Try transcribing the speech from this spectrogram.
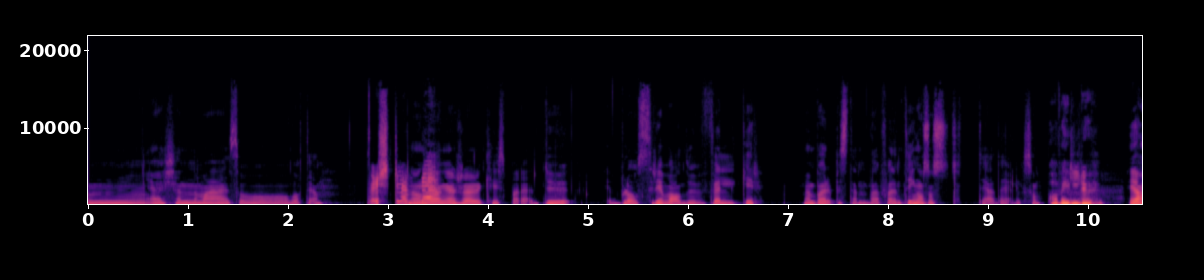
um, jeg kjenner meg så godt igjen. Noen ganger så er det Chris bare Du blåser i hva du velger, men bare bestem deg for en ting, og så støtter jeg det, liksom. Hva vil du? Ja,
